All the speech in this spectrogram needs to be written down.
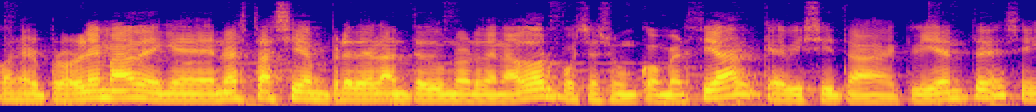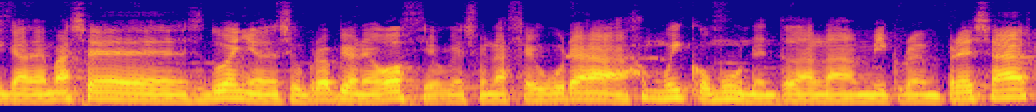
con el problema de que no está siempre delante de un ordenador, pues es un comercial que visita clientes y que además es dueño de su propio negocio, que es una figura muy común en todas las microempresas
